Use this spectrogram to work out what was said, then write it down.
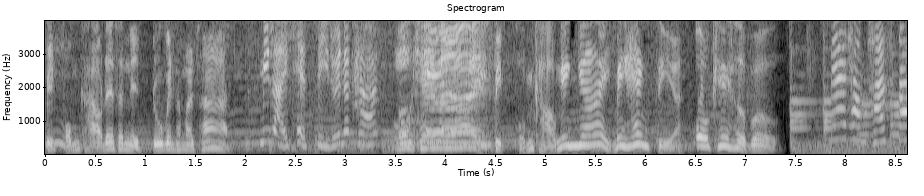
ปิดผมขาวได้สนิท ดูเป็นธรรมชาติ มีหลายเฉดสีด้วยนะคะ โอเคเลย ปิดผมขาวง่ายๆ ไม่แห้งเสีย โอเคเฮอร์เบิลแม่ทำพาสต้า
